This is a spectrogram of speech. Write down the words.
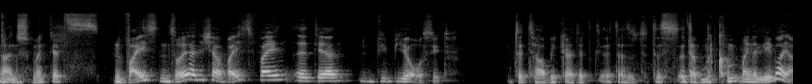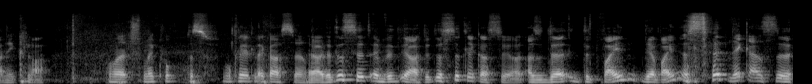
Ja, das schmeckt jetzt. Ein, Weiß, ein säuerlicher Weißwein, äh, der wie Bier aussieht. Das habe ich ja. Das, also das, damit kommt meine Leber ja nicht klar. Aber das schmeckt wirklich- das wirklich das Leckerste. Ja, das ist das, äh, ja, das, ist das Leckerste. Also der, das Wein, der Wein ist das Leckerste.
